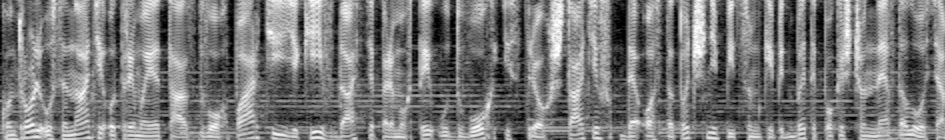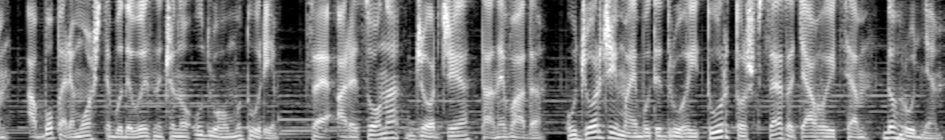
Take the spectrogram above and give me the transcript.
Контроль у сенаті отримає та з двох партій, який вдасться перемогти у двох із трьох штатів, де остаточні підсумки підбити поки що не вдалося, або переможця буде визначено у другому турі. Це Аризона, Джорджія та Невада. У Джорджії має бути другий тур, тож все затягується до грудня.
